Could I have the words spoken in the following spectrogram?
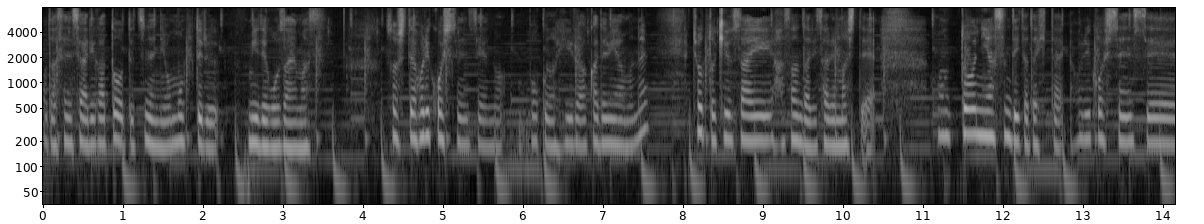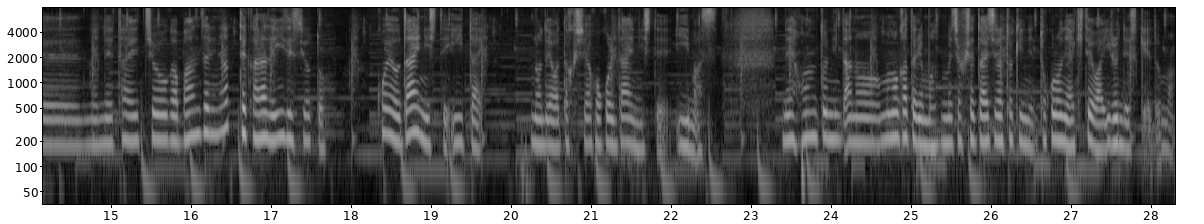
小田先生ありがとうって常に思ってる身でございます。そして堀越先生の「僕のヒールアカデミア」もねちょっと救済挟んだりされまして本当に休んでいただきたい。堀越先生のね体調が万全になってからでいいですよと。声を大にして言いたいので私はここに大にして言います。ね本当にあの物語もめちゃくちゃ大事な時にところには来てはいるんですけれども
